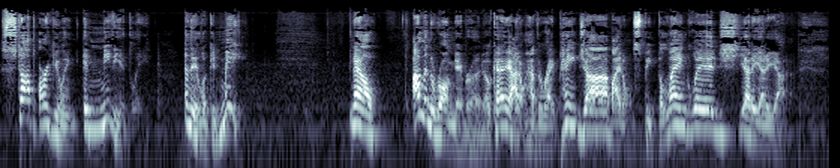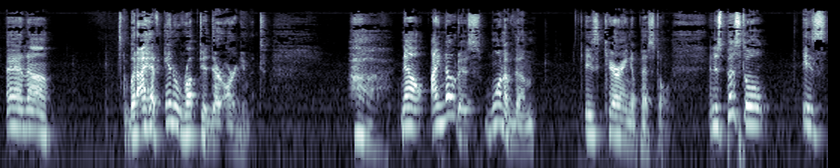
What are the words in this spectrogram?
stop arguing immediately and they look at me. Now, I'm in the wrong neighborhood, okay? I don't have the right paint job. I don't speak the language, yada, yada, yada. And, uh, but I have interrupted their argument. now, I notice one of them is carrying a pistol. And his pistol is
